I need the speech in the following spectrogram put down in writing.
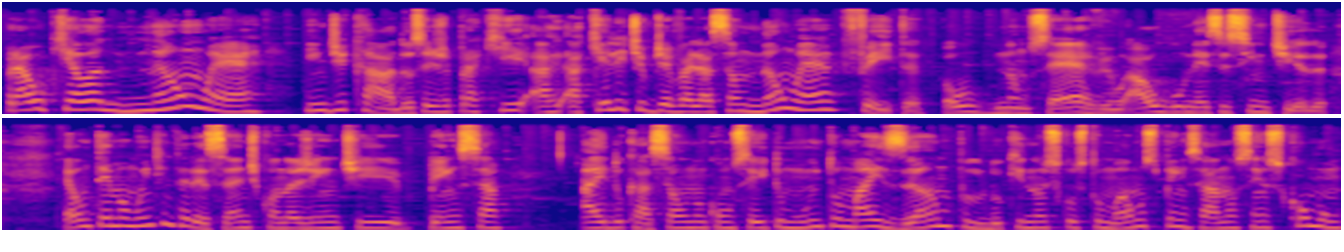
para o que ela não é indicado, ou seja, para que a, aquele tipo de avaliação não é feita ou não serve, algo nesse sentido. É um tema muito interessante quando a gente pensa a educação num conceito muito mais amplo do que nós costumamos pensar no senso comum.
